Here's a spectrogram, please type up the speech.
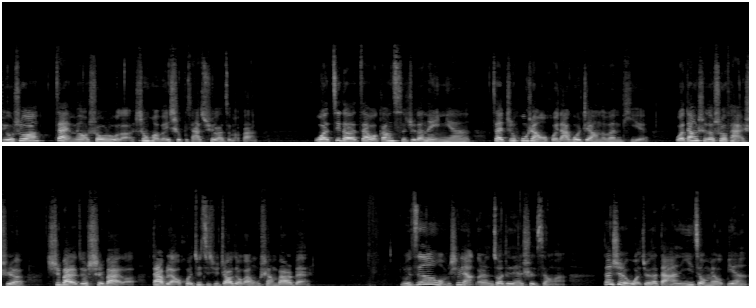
比如说再也没有收入了，生活维持不下去了怎么办？我记得在我刚辞职的那一年，在知乎上我回答过这样的问题。我当时的说法是：失败了就失败了，大不了回去继续朝九晚五上班呗。如今我们是两个人做这件事情了，但是我觉得答案依旧没有变，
